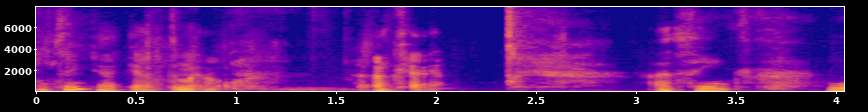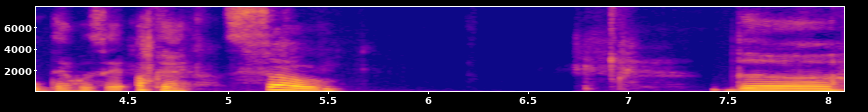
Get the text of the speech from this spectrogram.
I think I got them out. Okay. I think, I think that was it. Okay, so the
